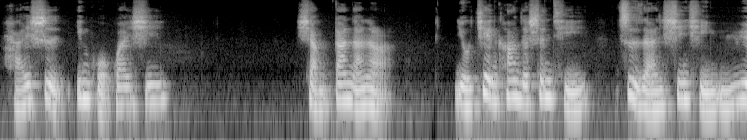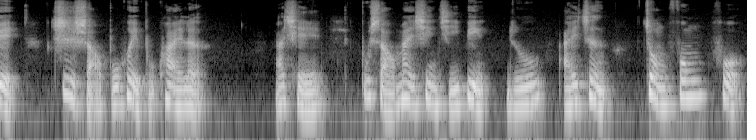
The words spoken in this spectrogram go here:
还是因果关系？想当然了，有健康的身体，自然心情愉悦，至少不会不快乐，而且。不少慢性疾病，如癌症、中风或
